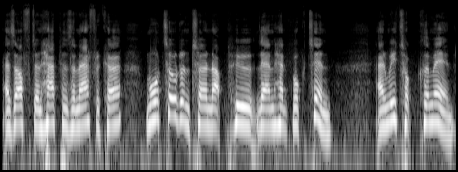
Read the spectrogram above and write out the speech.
As often happens in Africa, more children turned up who then had booked in, and we took them in.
